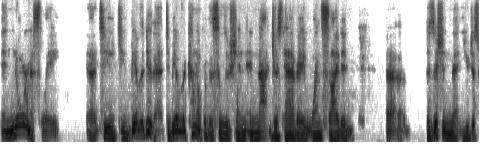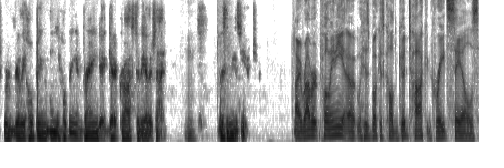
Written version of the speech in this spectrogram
enormously uh, to to be able to do that to be able to come up with a solution and not just have a one-sided uh, position that you just were really hoping, only hoping and praying to get across to the other side. Mm. Listening is huge. All right, Robert Paolini, uh, his book is called Good Talk, Great Sales,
